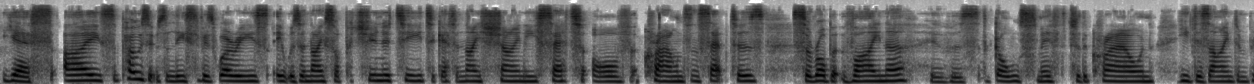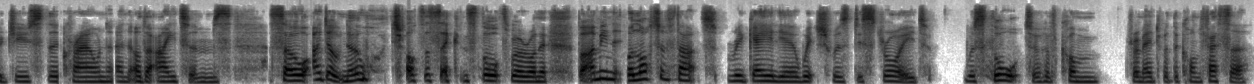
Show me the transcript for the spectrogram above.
Yes, I suppose it was the least of his worries. It was a nice opportunity to get a nice shiny set of crowns and sceptres. Sir Robert Vyner, who was the goldsmith to the crown, he designed and produced the crown and other items. So I don't know what Charles II's thoughts were on it, but I mean, a lot of that regalia which was destroyed was thought to have come from Edward the Confessor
